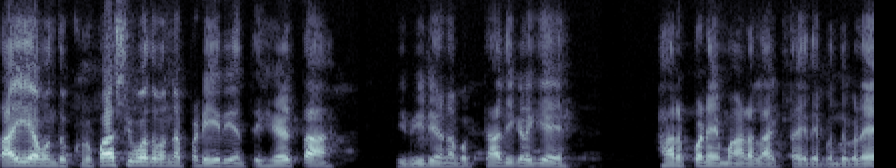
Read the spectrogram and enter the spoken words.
ತಾಯಿಯ ಒಂದು ಕೃಪಾಶೀರ್ವಾದವನ್ನು ಪಡೆಯಿರಿ ಅಂತ ಹೇಳ್ತಾ ಈ ವಿಡಿಯೋನ ಭಕ್ತಾದಿಗಳಿಗೆ ಅರ್ಪಣೆ ಮಾಡಲಾಗ್ತಾ ಇದೆ ಬಂಧುಗಳೇ.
